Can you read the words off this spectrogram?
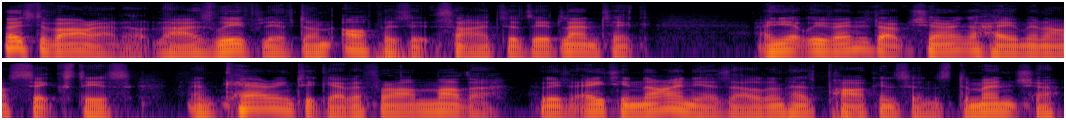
Most of our adult lives we've lived on opposite sides of the Atlantic, and yet we've ended up sharing a home in our 60s and caring together for our mother, who is 89 years old and has Parkinson's dementia.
